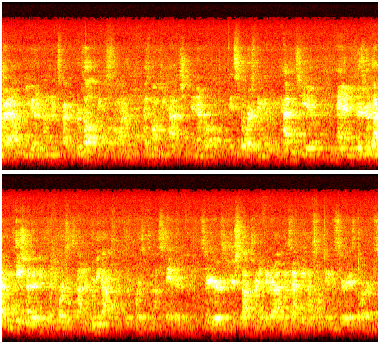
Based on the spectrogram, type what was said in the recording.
try it out, and you get an unexpected result because someone has monkey patched an enumerable. It's the worst thing that can happen to you, and there's no documentation of it because, of course, it's not a Ruby document, because, of course, it's not standard. So you're, you're stuck trying to figure out exactly how something as serious works.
